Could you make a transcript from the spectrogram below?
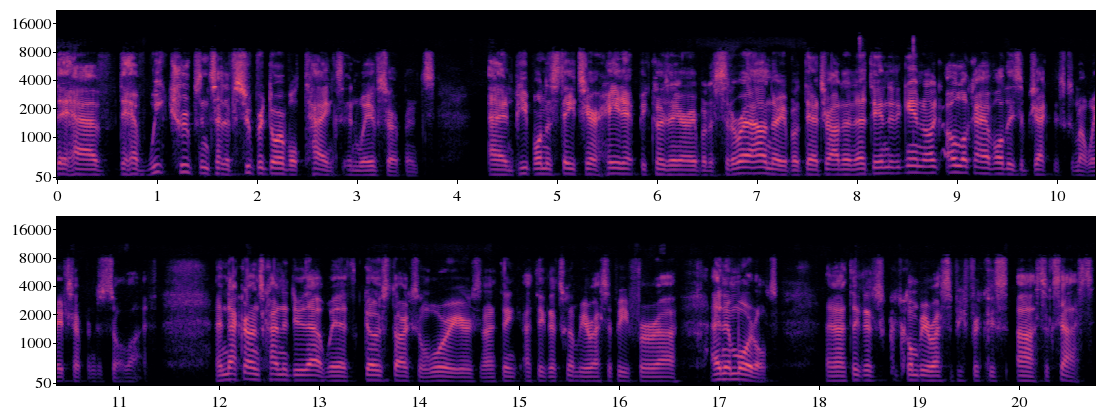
they have they have weak troops instead of super durable tanks and wave serpents. And people in the states here hate it because they are able to sit around, they're able to dance around, and at the end of the game, they're like, "Oh, look, I have all these objectives because my wave serpents are still alive." And Necrons kind of do that with Ghost Arks and Warriors, and I think I think that's going to be a recipe for uh, and Immortals, and I think that's going to be a recipe for uh, success.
